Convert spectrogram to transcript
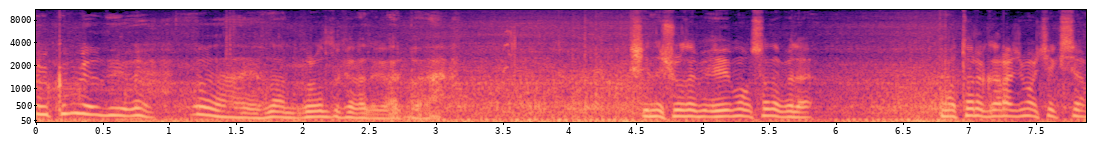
Uykum geldi ya. Ay, lan yorulduk herhalde galiba. Şimdi şurada bir evim olsa da böyle motoru garajıma çeksem,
